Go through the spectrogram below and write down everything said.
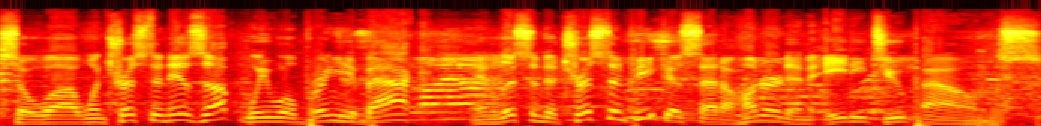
So uh, when Tristan is up, we will bring you back and listen to Tristan Picas at 182 pounds.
